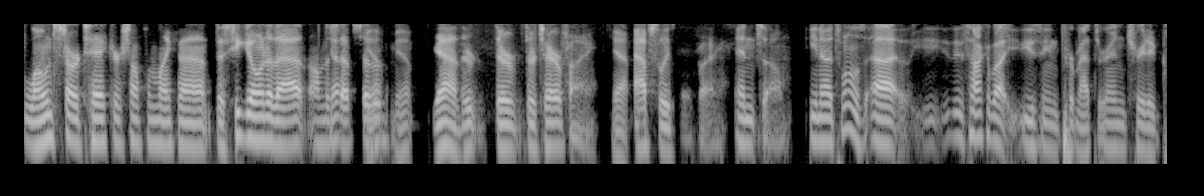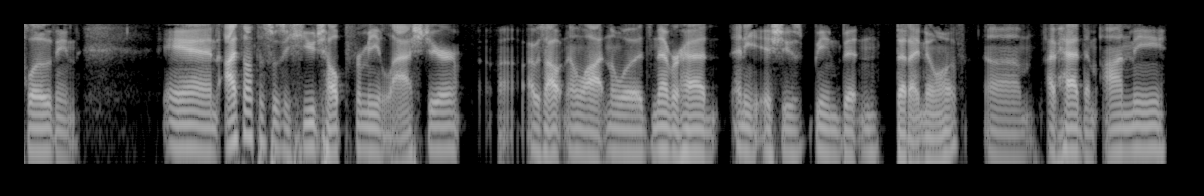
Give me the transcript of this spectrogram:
Lone Star tick or something like that. Does he go into that on this Yep, episode? Yep, yep. Yeah, they're they're they're terrifying. Yeah. absolutely terrifying. And So you know, it's one of those. Uh, they talk about using permethrin treated clothing, and I thought this was a huge help for me last year. Uh, I was out in a lot in the woods, never had any issues being bitten that I know of. Um, I've had them on me,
